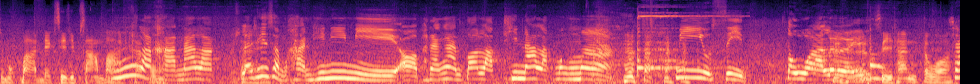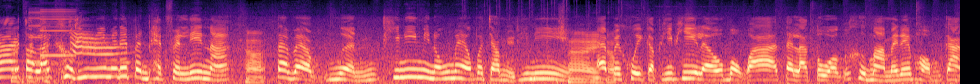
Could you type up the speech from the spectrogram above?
86 บาท เด็ก 43 บาทอืมครับราผมคาน่ารักใช่และที่สำคัญที่นี่มีเอ่อพนักงานต้อนรับที่น่ารักมาก ๆ มีอยู่สี่ ตัวเลย สี่ท่านตัวใช่ตอนแรกคือที่นี่ไม่ได้เป็นเพ t เฟ r ลี่นะ ครับ แต่แบบเหมือนที่นี่มีน้องแมวประจำอยู่ที่นี่ ใช่แอบครับไปคุยกับพี่ๆแล้วบอกว่าแต่ละตัวก็คือมาไม่ได้พร้อมกัน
